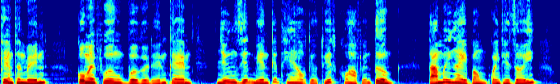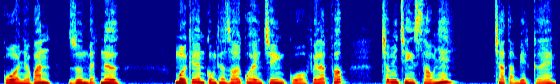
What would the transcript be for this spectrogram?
Các em thân mến, cô Mai Phương vừa gửi đến các em những diễn biến tiếp theo tiểu thuyết khoa học viễn tưởng 80 ngày vòng quanh thế giới của nhà văn John Verne. Mời các em cùng theo dõi cuộc hành trình của Philip Fox trong chương trình sau nhé. Chào tạm biệt các em.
